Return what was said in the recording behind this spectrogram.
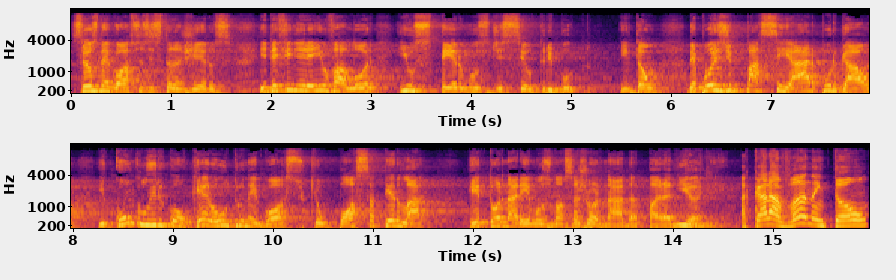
seus negócios estrangeiros e definirei o valor e os termos de seu tributo. Então, depois de passear por Gal e concluir qualquer outro negócio que eu possa ter lá, retornaremos nossa jornada para Niani. A caravana então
